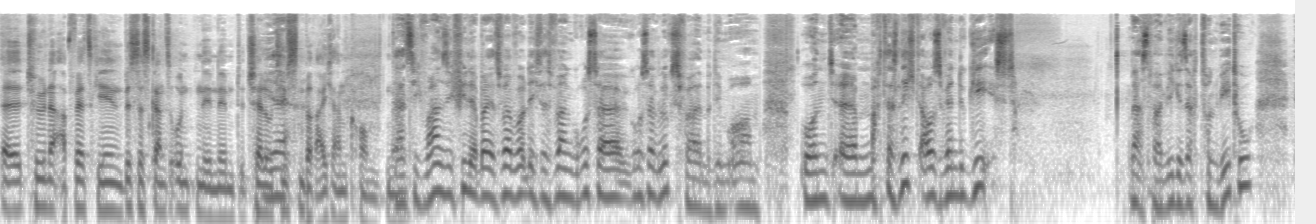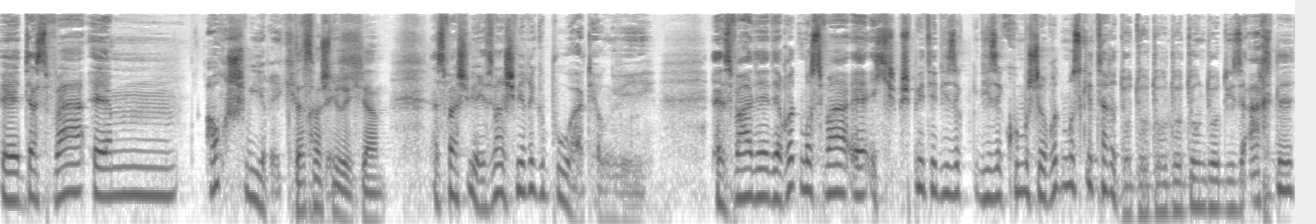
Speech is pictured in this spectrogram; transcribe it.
äh, Töne abwärts gehen, bis das ganz unten in dem cello-tiefsten ja. Bereich ankommt. Ne? Da hat sich wahnsinnig viel dabei, das war wirklich, das war ein großer, großer Glücksfall mit dem Orm. Und ähm, mach das Licht aus, wenn du gehst. Das war, wie gesagt, von Veto. Äh, das war ähm, auch schwierig. Das war schwierig, ich. ja. Das war schwierig. Es war eine schwere Geburt irgendwie. Es war der, der Rhythmus war, äh, ich spielte diese diese komische Rhythmusgitarre, du du du du du du diese Achtel.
